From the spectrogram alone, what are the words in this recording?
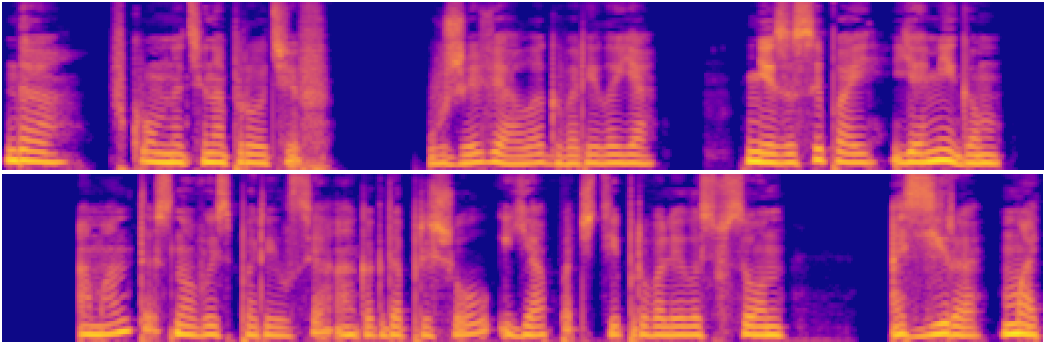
«Да, в комнате напротив». «Уже вяло», — говорила я. «Не засыпай, я мигом». Аманте снова испарился, а когда пришел, я почти провалилась в сон. «Азира, мать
